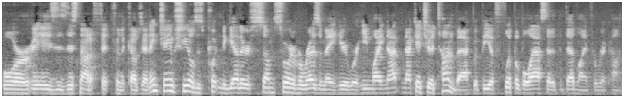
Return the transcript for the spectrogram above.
or is is this not a fit for the Cubs? I think James Shields is putting together some sort of a resume here where he might not not get you a ton back, but be a flippable asset at the deadline for Rick Hahn.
